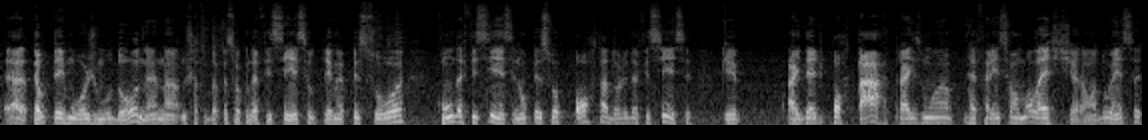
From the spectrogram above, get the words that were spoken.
é, até o termo hoje mudou, né? Na, no Estatuto da Pessoa com Deficiência, o termo é pessoa com deficiência, não pessoa portadora de deficiência. Porque a ideia de portar traz uma referência a uma moléstia, a uma doença,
